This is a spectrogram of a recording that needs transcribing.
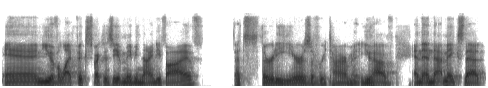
and you have a life expectancy of maybe 95, that's 30 years of retirement. You have and and that makes that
